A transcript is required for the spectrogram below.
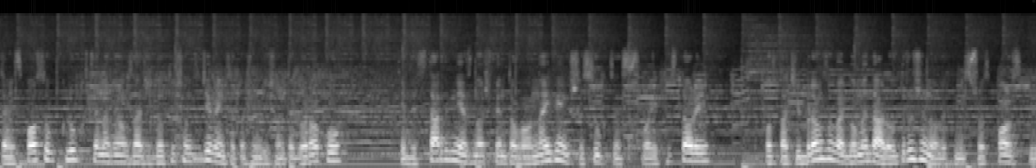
W ten sposób klub chce nawiązać do 1980 roku, kiedy Start Gniezno świętował największy sukces w swojej historii w postaci brązowego medalu drużynowych Mistrzostw Polski.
